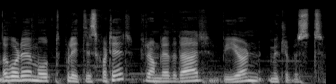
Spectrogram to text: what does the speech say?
Nå går det mot Politisk kvarter. Programleder der, Bjørn Myklebust.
